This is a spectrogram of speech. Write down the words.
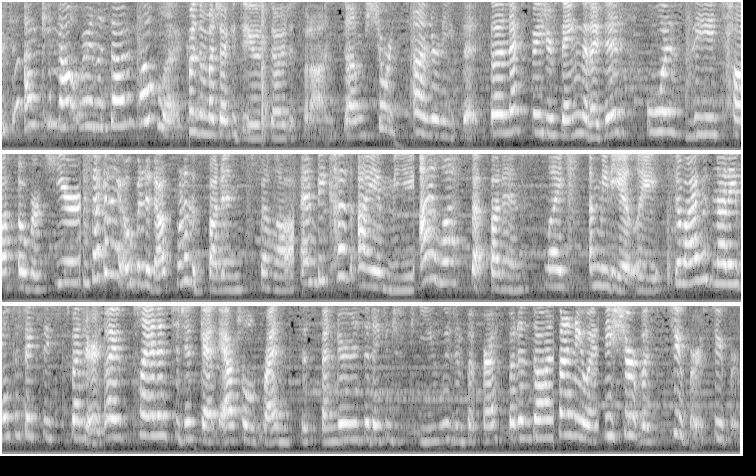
I cannot wear this out in public. There wasn't much I could do, so I just put on some shorts underneath it. The next major thing that I did was the top over here. The second I opened it up, one of the buttons fell off. And because I am me, I lost that button like immediately. So I was not able to fix these suspenders. My plan is to just get actual red suspenders that I can just use and put brass buttons on. But anyways, the shirt was super, super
